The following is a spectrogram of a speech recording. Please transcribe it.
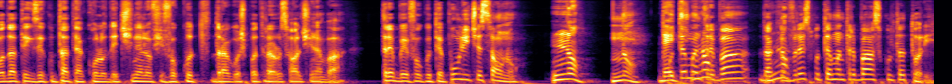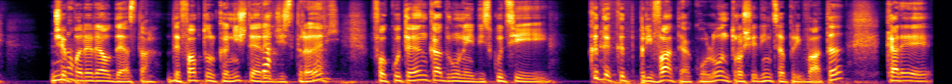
odată executate acolo, de cine le-o fi făcut, Dragoș Pătraru sau altcineva, trebuie făcute publice sau nu? Nu. Nu. Deci putem nu. întreba, dacă Nu. vreți, putem întreba ascultătorii. Ce Nu. părere au de asta? De faptul că niște înregistrări făcute în cadrul unei discuții cât de cât private acolo, într-o ședință privată, care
